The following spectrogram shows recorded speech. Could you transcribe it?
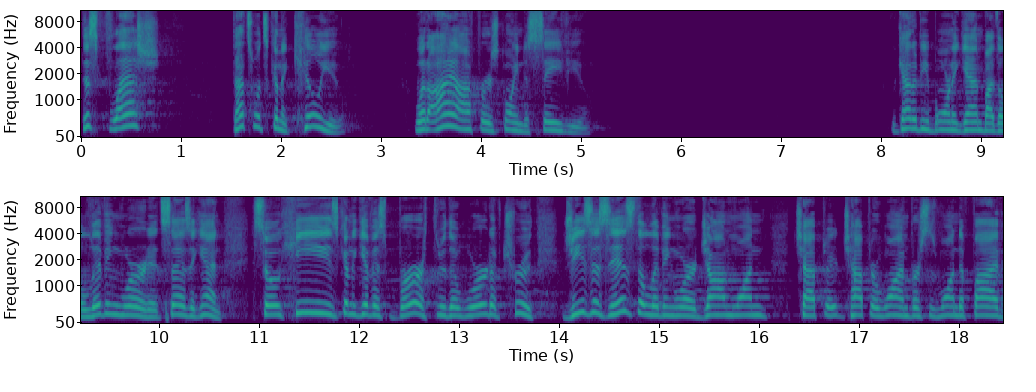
this flesh, that's what's going to kill you. What I offer is going to save you. We've got to be born again by the living word. It says again, so he's going to give us birth through the word of truth. Jesus is the living word. John 1 chapter chapter 1 verses 1 to 5.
